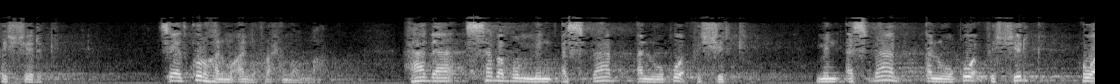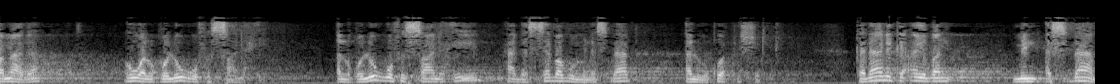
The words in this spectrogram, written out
في الشرك سيذكرها المؤلف رحمه الله. هذا سبب من أسباب الوقوع في الشرك. من أسباب الوقوع في الشرك هو ماذا؟ هو الغلو في الصالحين. الغلو في الصالحين هذا السبب من أسباب الوقوع في الشرك. كذلك أيضا من أسباب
